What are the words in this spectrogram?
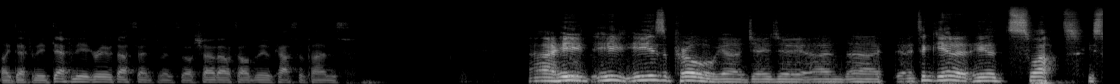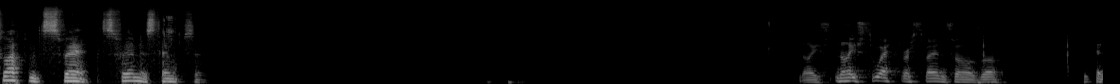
I definitely definitely agree with that sentiment. So shout out to all the Newcastle fans. Uh, he he he is a pro, yeah, JJ, and uh, I think he had a, he had swapped he swapped with Sven. Sven is ten percent. Nice, nice sweat for Sven so as well. Yeah.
